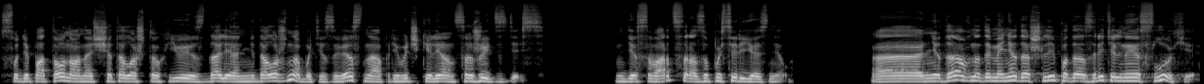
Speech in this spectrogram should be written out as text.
Судя по тону, она считала, что Хьюи с Далиан не должно быть известно о привычке Ленса жить здесь. Десвард сразу посерьезнел. «А недавно до меня дошли подозрительные слухи».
